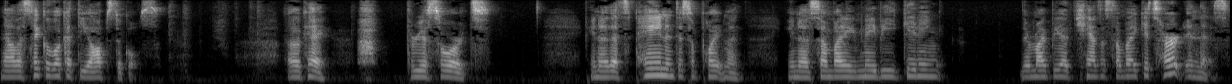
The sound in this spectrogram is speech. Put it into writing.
Now let's take a look at the obstacles. Okay, Three of Swords. You know, that's pain and disappointment. You know, somebody may be getting, there might be a chance that somebody gets hurt in this.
